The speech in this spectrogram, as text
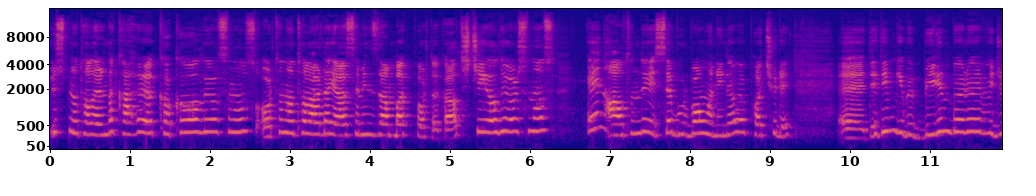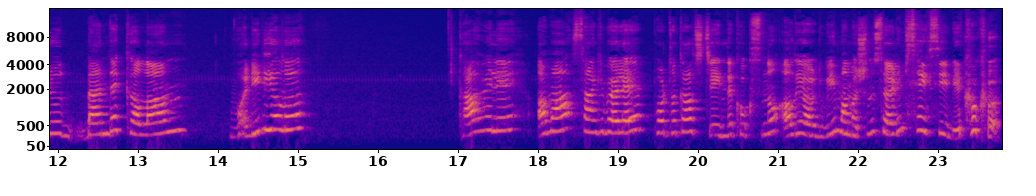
Üst notalarında kahve ve kakao alıyorsunuz. Orta notalarda Yasemin zambak portakal çiçeği alıyorsunuz. En altında ise bourbon vanilya ve patchouli. Ee, dediğim gibi benim böyle vücut bende kalan vanilyalı, kahveli ama sanki böyle portakal çiçeğinde kokusunu alıyor gibiyim ama şunu söyleyeyim seksi bir koku.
